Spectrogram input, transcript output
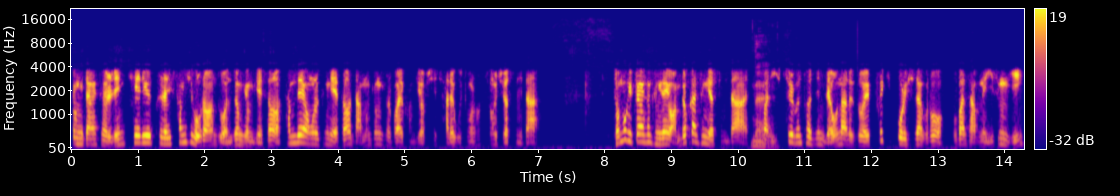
경기장에서 열린 K리그 클래식 35라운드 원정 경기에서 3대 0으로 승리해서 남은 경기 결과에 관계없이 자력 우승을 확정을 지었습니다. 전북 입장에서는 굉장히 완벽한 승리였습니다. 네. 후반 27분 터진 레오나르도의 프리킥골을 시작으로 후반 4분에 이승기,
